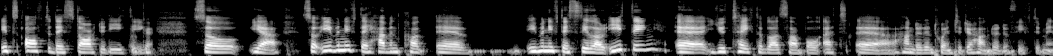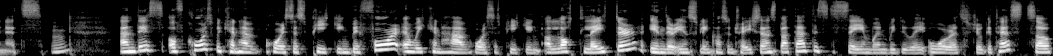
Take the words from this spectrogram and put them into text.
it's after they started eating. Okay. So yeah, so even if they haven't, con- uh, even if they still are eating, uh, you take the blood sample at uh, 120 to 150 minutes. And this, of course, we can have horses peaking before and we can have horses peaking a lot later in their insulin concentrations, but that is the same when we do a oral sugar test. So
